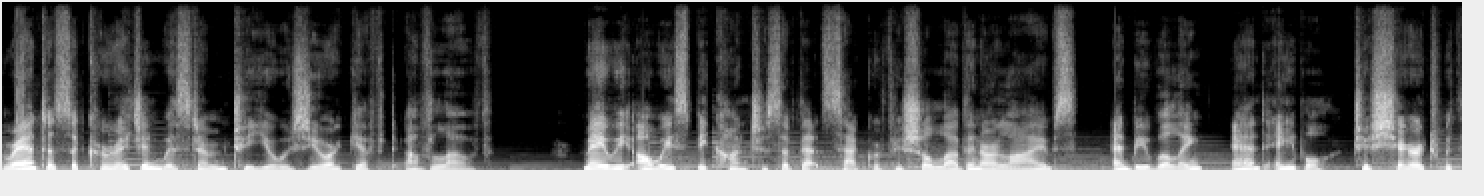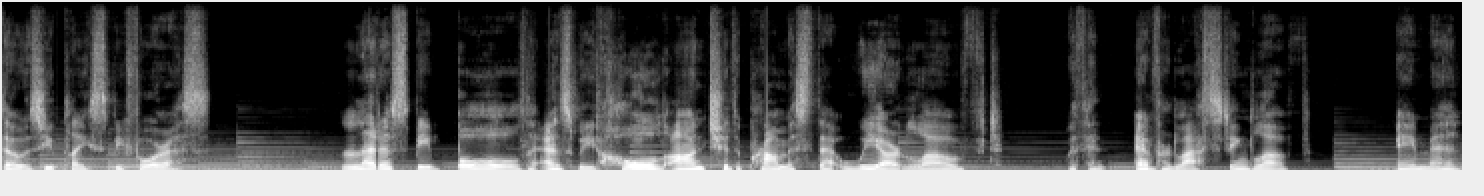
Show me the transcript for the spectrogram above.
Grant us the courage and wisdom to use your gift of love. May we always be conscious of that sacrificial love in our lives and be willing and able to share it with those you place before us. Let us be bold as we hold on to the promise that we are loved with an everlasting love. Amen.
